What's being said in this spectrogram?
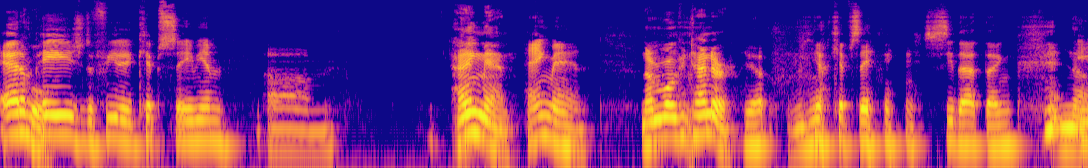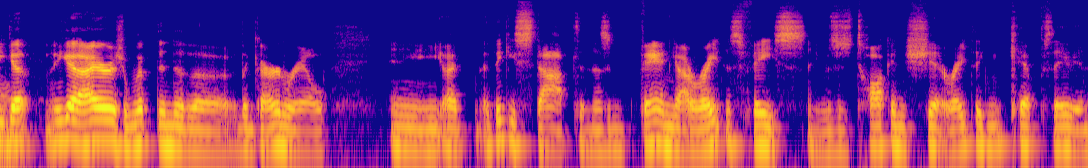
Adam Cool. Page defeated Kip Sabian. Um, Hangman, Hangman. number one contender. Yep. Yeah, Kip Sabian. Did you see that thing? No. He got he got Irish whipped into the the guardrail, and he I, I think he stopped, and this fan got right in his face, and he was just talking shit right to Kip Sabian,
